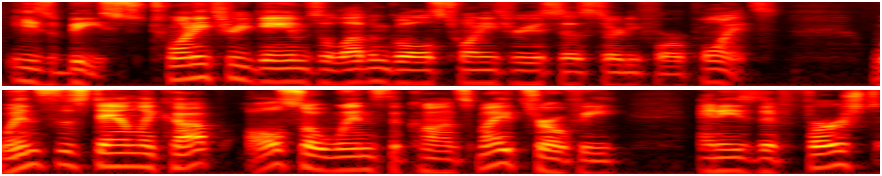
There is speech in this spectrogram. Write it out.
he's a beast. 23 games, 11 goals, 23 assists, 34 points. Wins the Stanley Cup, also wins the Conn Smythe Trophy, and he's the first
